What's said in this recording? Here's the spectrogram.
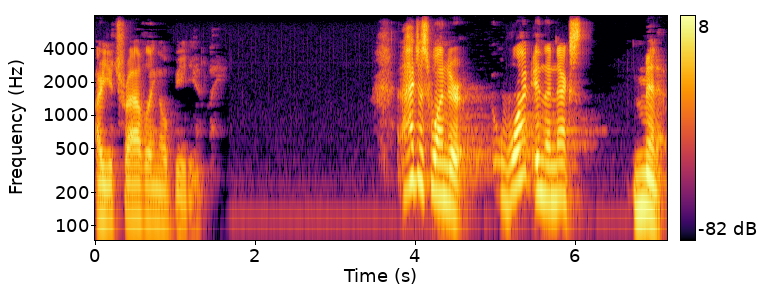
Are you traveling obediently? I just wonder what in the next minute,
